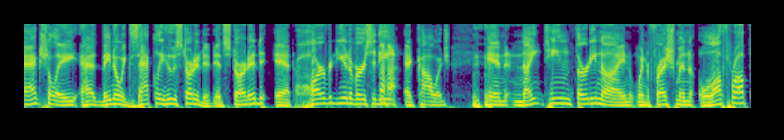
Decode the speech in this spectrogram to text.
actually had, they know exactly who started it. It started at Harvard University at college in 1939 when freshman Lothrop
